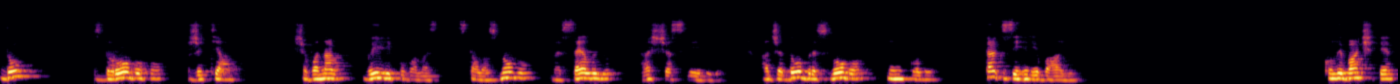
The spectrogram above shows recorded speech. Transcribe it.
до здорового життя, щоб вона вилікувалась, стала знову веселою та щасливою. Адже добре слово інколи так зігріває. Коли бачите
